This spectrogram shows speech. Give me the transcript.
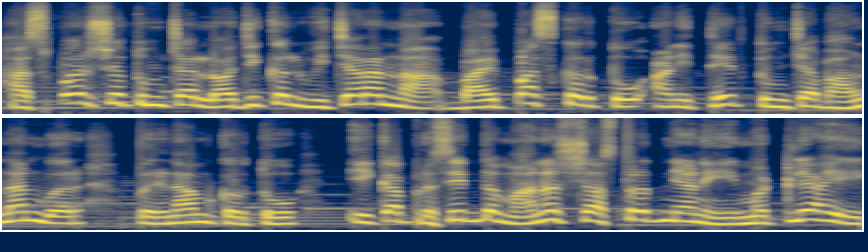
हा स्पर्श तुमच्या लॉजिकल विचारांना बायपास करतो आणि थेट तुमच्या भावनांवर परिणाम करतो. एका प्रसिद्ध मानसशास्त्रज्ञाने म्हटले आहे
